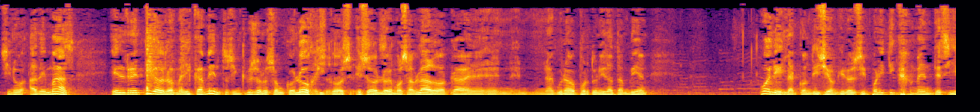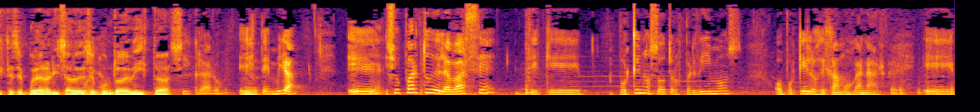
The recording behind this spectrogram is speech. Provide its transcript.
sino además el retiro de los medicamentos, incluso los oncológicos, eso lo hemos hablado acá en alguna oportunidad también ¿Cuál es la condición, quiero decir, políticamente, si es que se puede analizar desde ese punto de vista? Sí, claro. Este, mira, eh, yo parto de la base de que por qué nosotros perdimos o por qué los dejamos ganar. Eh,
